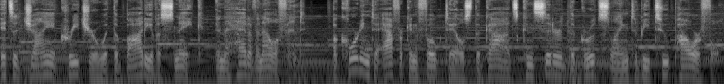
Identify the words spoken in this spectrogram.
It's a giant creature with the body of a snake and the head of an elephant. According to African folktales, the gods considered the Grootslang to be too powerful,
